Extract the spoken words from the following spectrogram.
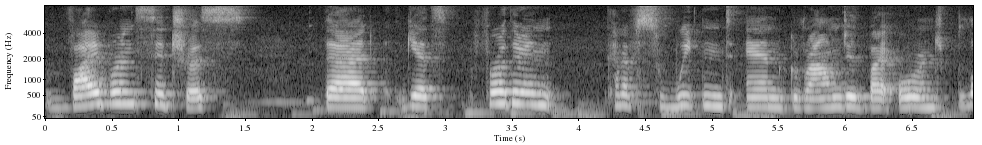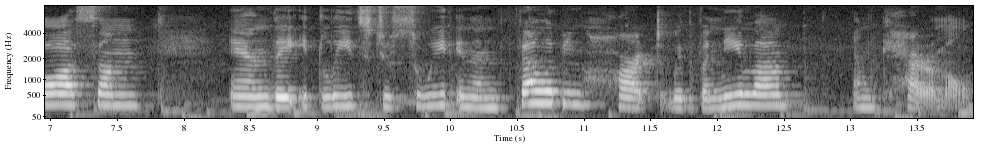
vibrant citrus that gets further in kind of sweetened and grounded by orange blossom and they, it leads to sweet and enveloping heart with vanilla and caramel.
